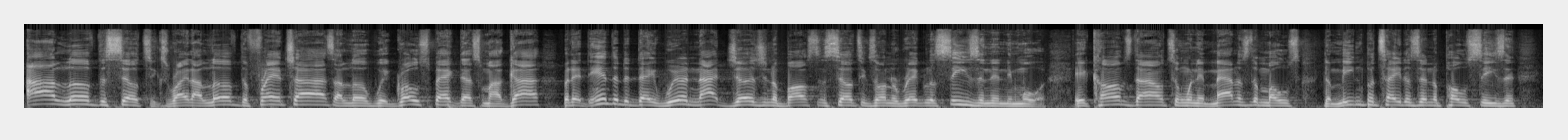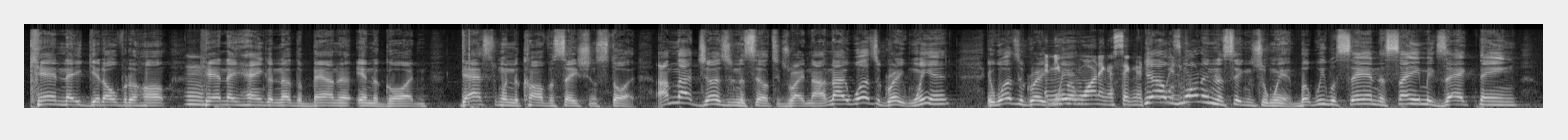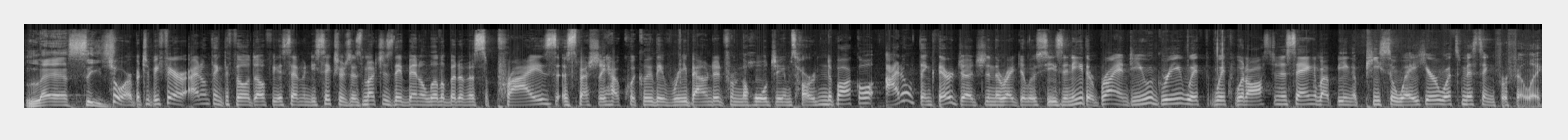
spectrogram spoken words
I love the Celtics, right? I love the franchise. I love Wyc Grousbeck. That's my guy. But at the end of the day, we're not judging the Boston Celtics on the regular season anymore. It comes down to when it matters the most, the meat and potatoes in the postseason. Can they get over the hump? Mm. Can they hang another banner in the garden? That's when the conversation start. I'm not judging the Celtics right now. Now it was a great win. It was a great win. and you win. were wanting a signature. Win. Yeah, I was wanting a signature win, but we were saying the same exact thing last season. Sure, but to be fair, I don't think the Philadelphia 76ers, as much as they've been a little bit of a surprise, especially how quickly they've rebounded from the whole James Harden debacle, I don't think they're judged in the regular season either. Brian, do you agree with, with what Austin is saying about being a piece away here? What's missing for Philly?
